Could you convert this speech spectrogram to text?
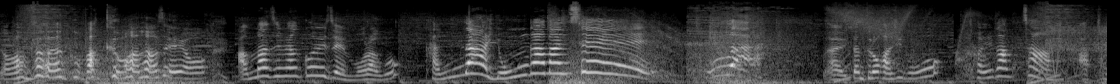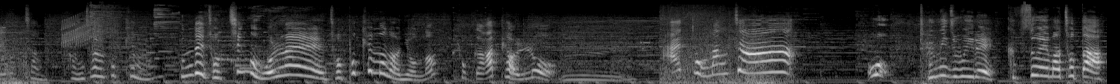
여러분, 구박 그만하세요. 안 맞으면 꿀잼. 뭐라고? 간다! 용감한 새! 우와! 아, 일단 들어가시고. 절각참. 아, 절각참. 강철 포켓몬? 근데 저 친구 원래 저 포켓몬 아니었나? 효과가 별로. 음. 아, 도망쳐! 어? 데미지 왜 이래? 급소에 맞췄다.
